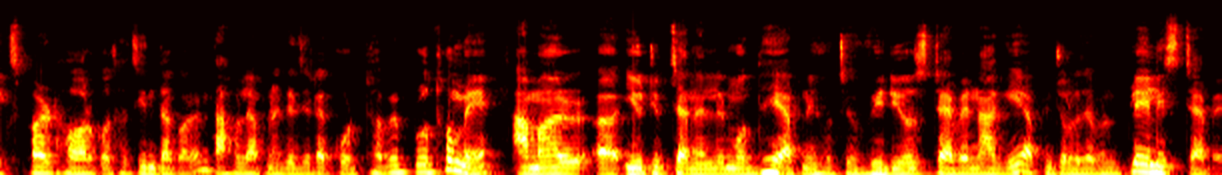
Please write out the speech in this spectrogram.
এক্সপার্ট হওয়ার কথা চিন্তা করেন, তাহলে আপনাকে যেটা করতে হবে, প্রথমে আমার ইউটিউব চ্যানেলের মধ্যে আপনি হচ্ছে ভিডিওস ট্যাবে না গিয়ে আপনি চলে যাবেন প্লেলিস্ট ট্যাবে।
